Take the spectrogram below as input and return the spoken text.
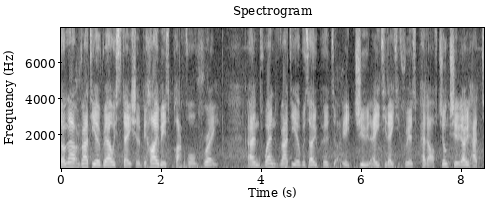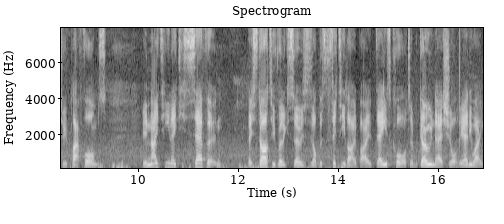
So I'm now at Radyr Railway Station behind me is platform 3 and when Radyr was opened in June 1883 as Penarth Junction it only had two platforms. In 1987 they started running services on the City Line by Danescourt and going there shortly anyway.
